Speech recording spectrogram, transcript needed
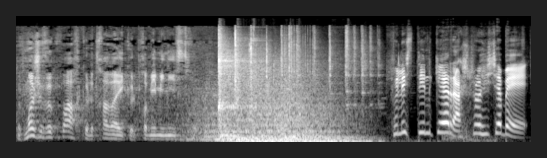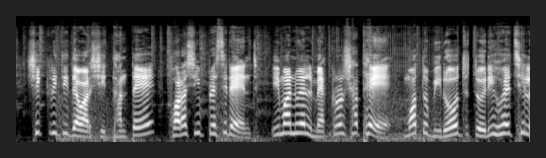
Donc moi, je veux croire que le travail que le Premier ministre ফিলিস্তিনকে রাষ্ট্র হিসেবে স্বীকৃতি দেওয়ার সিদ্ধান্তে ফরাসি প্রেসিডেন্ট ইমানুয়েল ম্যাক্রোর সাথে মতবিরোধ তৈরি হয়েছিল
